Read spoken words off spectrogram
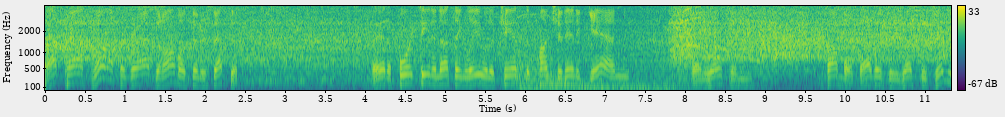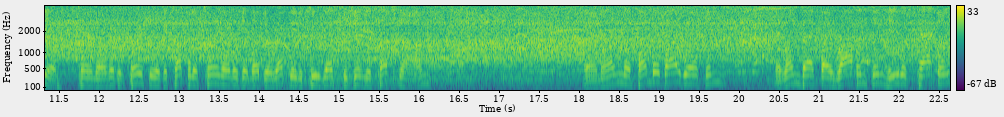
That pass thrown up for grabs and almost intercepted. They had a 14 to nothing lead with a chance to punch it in again when Wilson fumbled. That was the West Virginia turnover. But first, there was a couple of turnovers that led directly to two West Virginia touchdowns. And then the fumble by Wilson. The run back by Robinson. He was tackled.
